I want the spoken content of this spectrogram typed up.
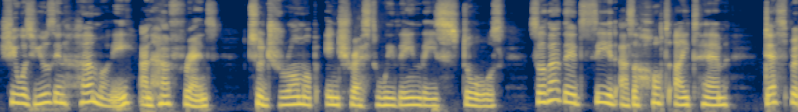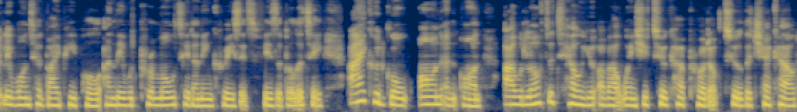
She was using her money and her friends to drum up interest within these stores so that they'd see it as a hot item desperately wanted by people and they would promote it and increase its visibility. I could go on and on. I would love to tell you about when she took her product to the checkout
